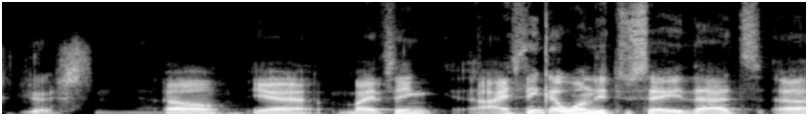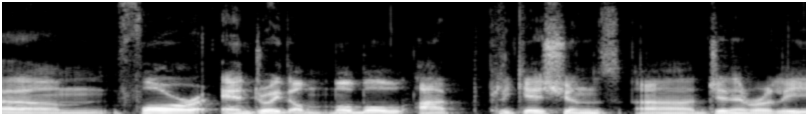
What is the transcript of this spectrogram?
suggestion? Yeah. Oh yeah, but I think I think I wanted to say that um, for Android or mobile applications uh, generally,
